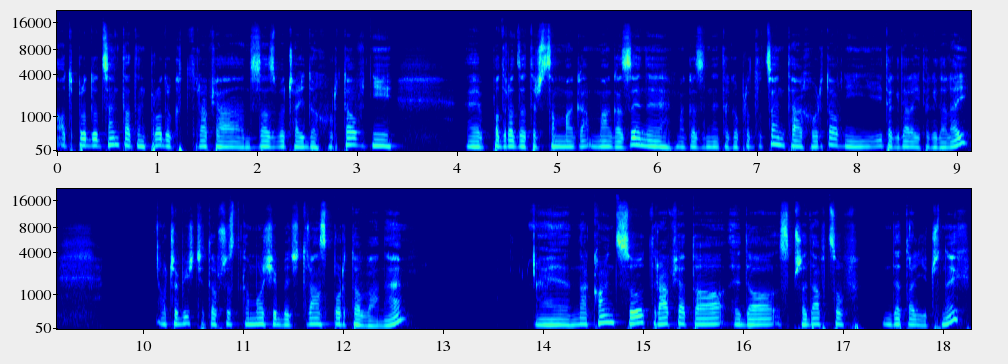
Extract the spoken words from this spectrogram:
od producenta ten produkt trafia zazwyczaj do hurtowni. Po drodze też są magazyny, magazyny tego producenta, hurtowni tak. Tak Oczywiście to wszystko musi być transportowane na końcu trafia to do sprzedawców detalicznych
